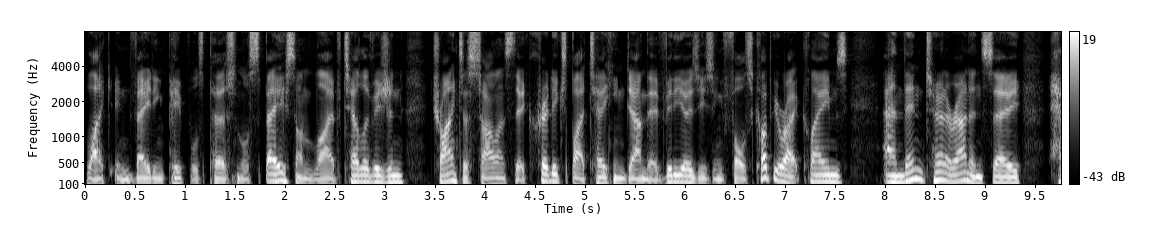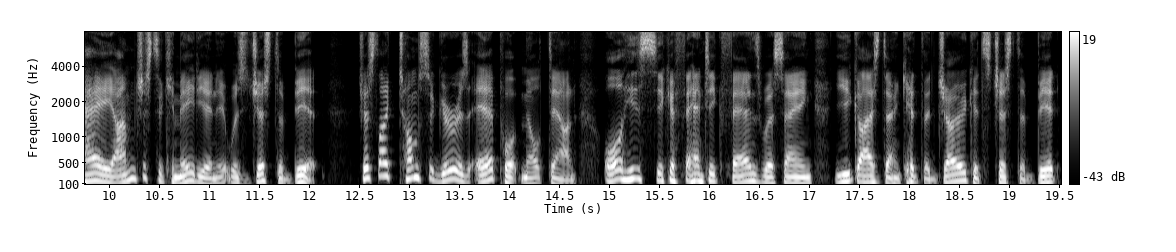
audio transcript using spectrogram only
like invading people's personal space on live television, trying to silence their critics by taking down their videos using false copyright claims, and then turn around and say, Hey, I'm just a comedian, it was just a bit. Just like Tom Segura's airport meltdown, all his sycophantic fans were saying, You guys don't get the joke, it's just a bit.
